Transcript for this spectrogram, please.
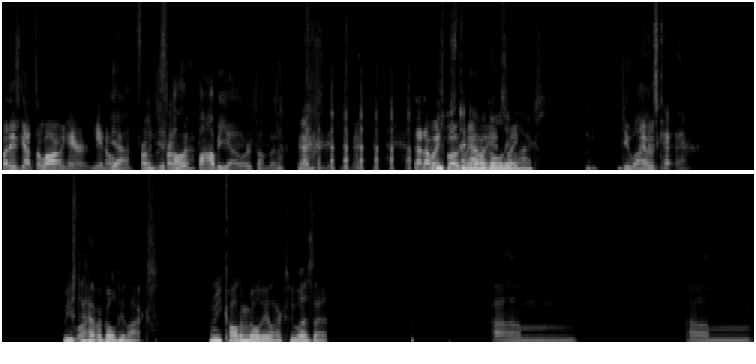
but he's got the long hair, you know. Yeah, from from just from call the- him Fabio or something. that always used blows to me have away. a It's like, Goldilocks. Do I? was ca- we used do to I? have a Goldilocks. We called him Goldilocks. Who was that? Um, um,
